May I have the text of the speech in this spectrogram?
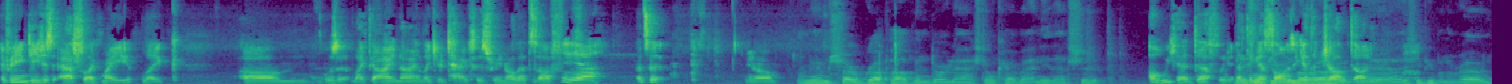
If anything, they just asked for like my like, um, what was it like the I nine, like your tax history and all that stuff. Yeah. That's it. You know. I mean, I'm sure Grubhub and DoorDash don't care about any of that shit. Oh yeah, definitely. I think as long as you get on the job done. Yeah, they see people on the road.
